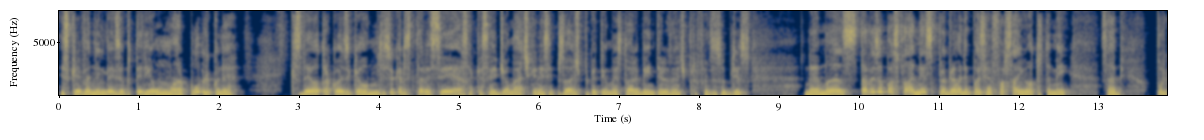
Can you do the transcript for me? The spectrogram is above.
escrevendo em inglês eu teria um maior público, né? Que isso daí é outra coisa que eu não sei se eu quero esclarecer essa questão idiomática nesse episódio, porque eu tenho uma história bem interessante para fazer sobre isso, né? Mas talvez eu possa falar nesse programa e depois reforçar em outro também, sabe? Por,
